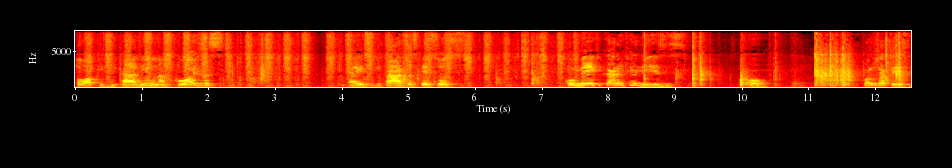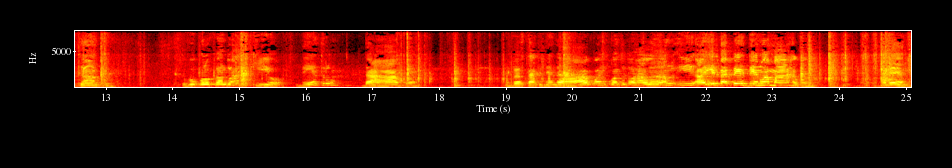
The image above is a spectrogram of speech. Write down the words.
toque de carinho nas coisas. É isso que faz as pessoas comer e ficarem felizes. Ó, quando já tem esse tanto, eu vou colocando aqui, ó, dentro da água. Ele vai ficar aqui dentro da água enquanto eu tô ralando e aí ele vai perdendo o amargo. Tá vendo?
